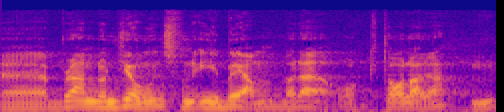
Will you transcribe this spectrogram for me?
Eh, Brandon Jones från IBM var där och talade. Mm.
